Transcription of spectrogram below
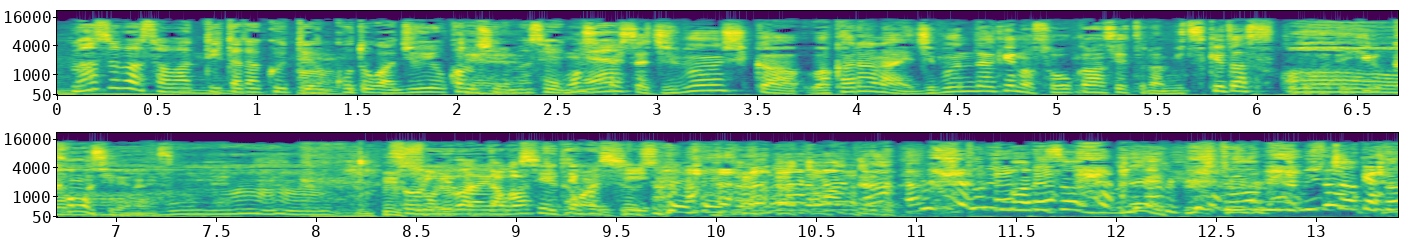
うん、まずは触っていただくっていうことが重要かもしれませんね、もしかしたら自分しか分からない自分だけの相関性っていうのは見つけ出すことができるかもしれないですよね、そういう場合は教えてほしい人にまれさね人が見ちゃった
